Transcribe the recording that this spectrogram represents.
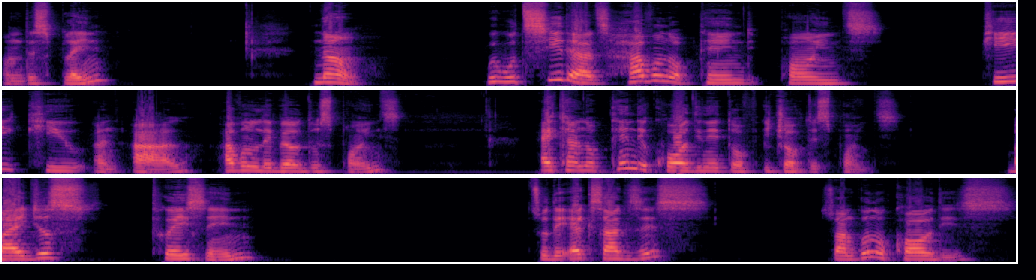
on this plane. Now we would see that having obtained points P, Q, and R, having labeled those points, I can obtain the coordinate of each of these points by just tracing to the x-axis. So I'm going to call this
